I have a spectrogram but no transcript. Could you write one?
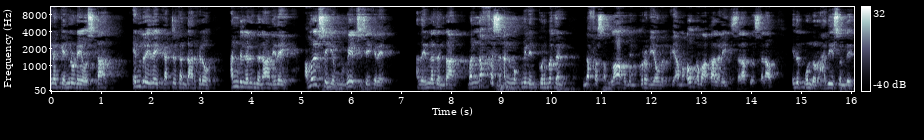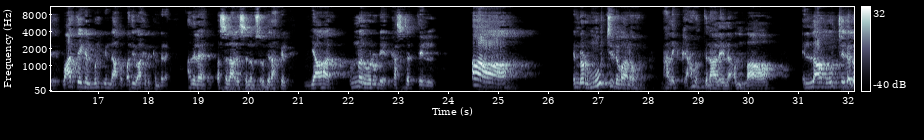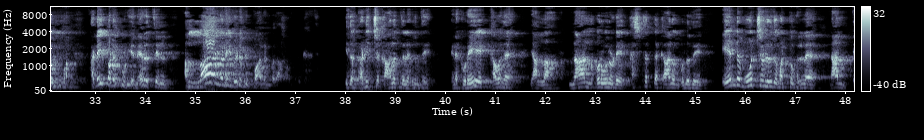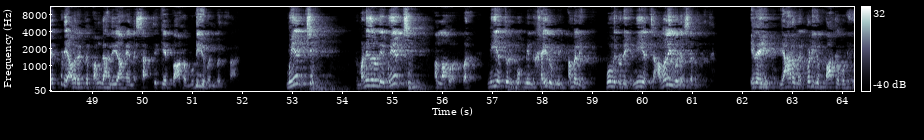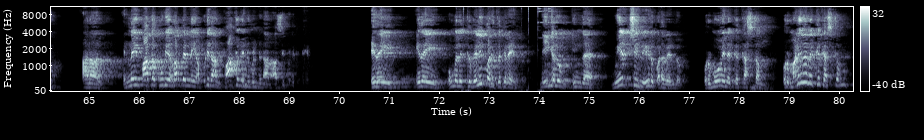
எனக்கு என்னுடைய உஸ்தாத் என்று இதை கற்று தந்தார்களோ அன்றிலிருந்து நான் இதை அமல் செய்ய முயற்சி செய்கிறேன். அது என்னதென்றால் மன் நஃபஸ் அன் முக்மினின் குர்பத்தன் நஃபஸ் அல்லாஹுமின் குருவியோ கியாம. ஔகமா கால் அலைஹி சலாத்து வஸ்ஸலாம். இது போன்ற ஒரு ஹதீஸ் வந்து வார்த்தைகள் முன்பின்னாக பதிவாக இருக்கின்றன. அதுல வசலா செல்லம் சொல்கிறார்கள் யார் இன்னொருவருடைய கஷ்டத்தில் ஆ என்றொரு மூச்சிடுவானோ நாளை கிராமத்து நாளையில அல்லாஹ் எல்லா மூச்சுகளும் அடைபடக்கூடிய நேரத்தில் அல்லாஹ் இவனை விடுவிப்பான் என்பதாக வந்திருக்கிறது. இதை படிச்ச காலத்துல இருந்து எனக்கு ஒரே கவலை யாழ்லா அல்லாஹ் நான் ஒருவருடைய கஷ்டத்தை காணும் பொழுது ஏன்ற மூச்சுடுறது மட்டுமல்ல நான் எப்படி அவருக்கு பங்காளியாக என்ற சக்திக்கேற்பாக முடியும் என்பதுதான். முயற்சி மனிதனுடைய முயற்சி அல்லாஹு அக்பர். நீயத்துல் மின் ஹைரும் மின் அமலி. மூமினுடைய நீயத்து அமலை விட சிறந்தது. இதை யாரும் எப்படியும் பார்க்க முடியும். ஆனால் என்னை பார்க்கக்கூடிய ரப் என்னை அப்படிதான் பார்க்க வேண்டும் என்று நான் ஆசைப்படுகிறேன். இதை இதை உங்களுக்கு வெளிப்படுத்துகிறேன். நீங்களும் இந்த முயற்சியில் ஈடுபட வேண்டும். ஒரு மூவினுக்கு கஷ்டம் ஒரு மனிதனுக்கு கஷ்டம்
